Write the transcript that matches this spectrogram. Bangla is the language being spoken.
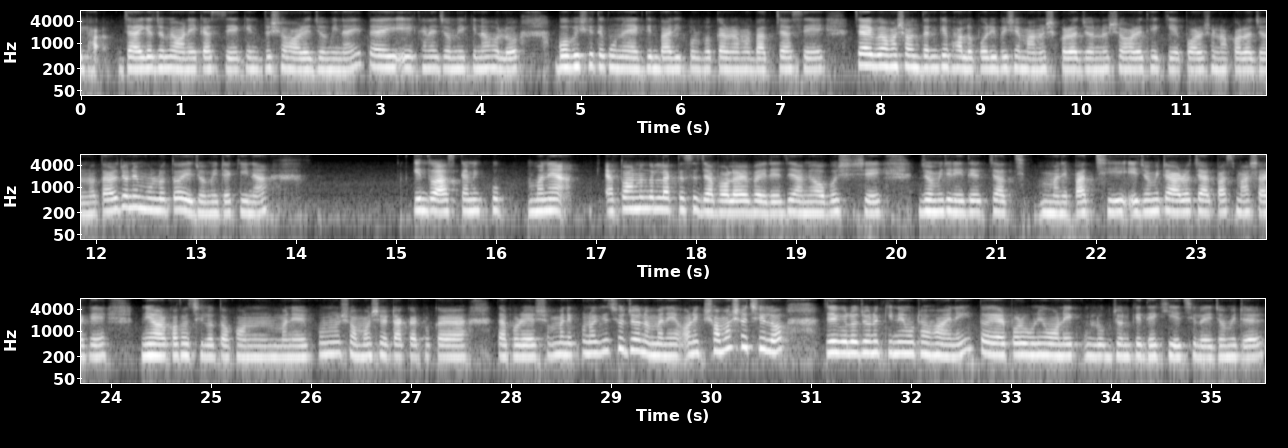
জায়গা জমি অনেক আছে, কিন্তু শহরে জমি নাই। তাই এখানে জমি কিনা হলো। ভবিষ্যতে কোনো একদিন বাড়ি করব, কারণ আমার বাচ্চা আছে। আছে চাইব আমার সন্তানকে ভালো পরিবেশে মানুষ করার জন্য, শহরে থেকে পড়াশোনা করার জন্য। তার জন্য মূলত এই জমিটা কিনা। কিন্তু আজকে আমি খুব মানে এত আনন্দ লাগতেছে যা বলার বাইরে যে আমি অবশেষে জমিটি নিতে চাচ্ছি মানে পাচ্ছি। এই জমিটা আরও চার পাঁচ মাস আগে নেওয়ার কথা ছিল তখন মানে কোনো সমস্যা, টাকা টুকা, তারপরে মানে কোনো কিছুর জন্য মানে অনেক সমস্যা ছিল যেগুলোর জন্য কিনে ওঠা হয়নি। তো এরপর উনি অনেক লোকজনকে দেখিয়েছিল এই জমিটার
